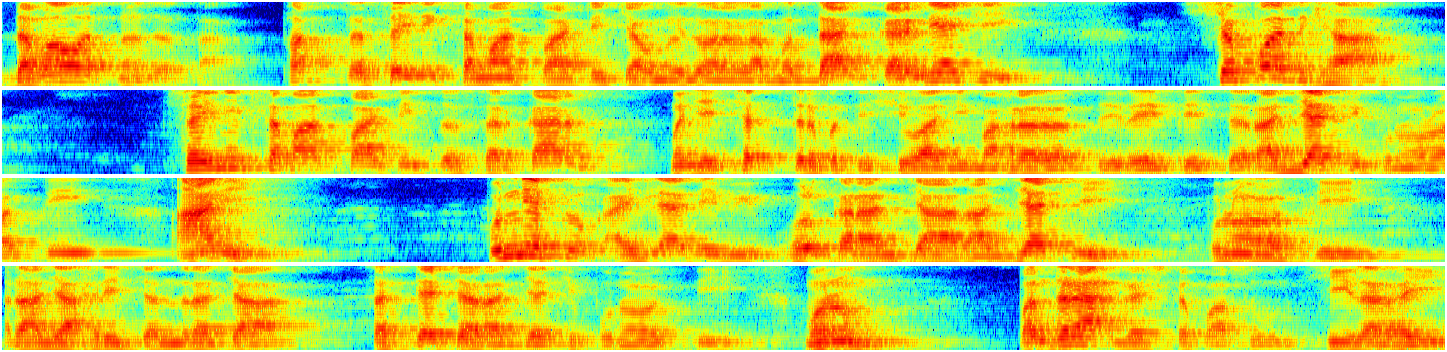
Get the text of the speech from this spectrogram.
दबावात न जाता फक्त सैनिक समाज पार्टीच्या उमेदवाराला मतदान करण्याची शपथ घ्या. सैनिक समाज पार्टीचं सरकार म्हणजे छत्रपती शिवाजी महाराजांचे रयतेचं राज्याची पुनरावृत्ती आणि पुण्यश्लोक अहिल्यादेवी होळकरांच्या राज्याची पुनरावृत्ती राजा हरिश्चंद्राच्या सत्याच्या राज्याची पुनरावृत्ती. म्हणून पंधरा ऑगस्टपासून ही लढाई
